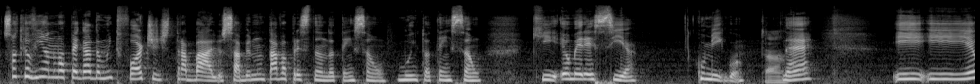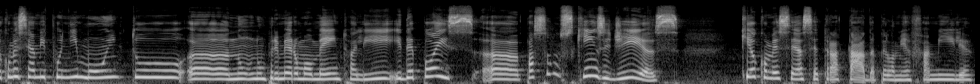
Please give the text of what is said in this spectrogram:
Só que eu vinha numa pegada muito forte de trabalho, sabe? Eu não estava prestando atenção, muito atenção, que eu merecia comigo, tá. né? E, e, eu comecei a me punir muito uh, num, num, primeiro momento ali. E depois, uh, passou uns 15 dias que eu comecei a ser tratada pela minha família,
